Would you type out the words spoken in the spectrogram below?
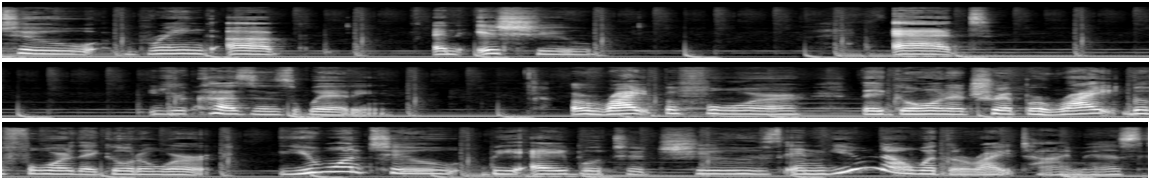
to bring up an issue at your cousin's wedding or right before they go on a trip or right before they go to work. You want to be able to choose, and you know what the right time is.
